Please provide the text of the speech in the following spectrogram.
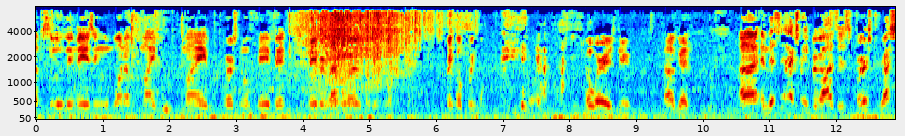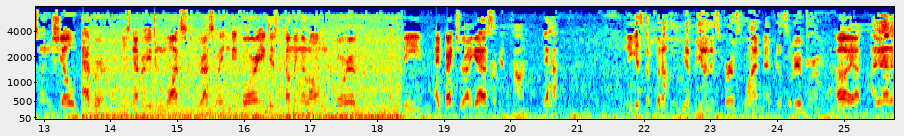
absolutely amazing. One of my my personal favorite favorite wrestlers. Sprinkle, sprinkle. no worries, dude. Oh, good. Uh, and this is actually Baraz's first wrestling show ever. He's never even watched wrestling before. He's just coming along for adventure, I guess. For a good time. Yeah. And he gets to put up with Gimpy on his first one. I feel sorry for him. Oh yeah. I gotta,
